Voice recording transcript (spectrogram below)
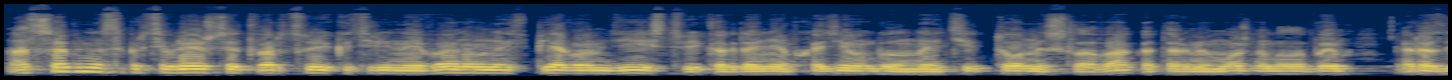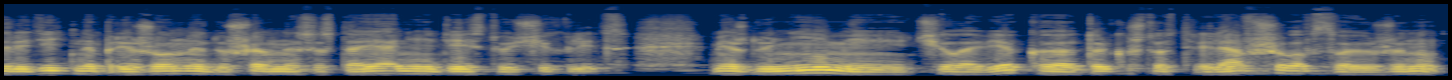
Особенно сопротивляешься Творцу Екатерины Ивановны в первом действии, когда необходимо было найти тон и слова, которыми можно было бы разрядить напряженное душевное состояние действующих лиц. Между ними человека, только что стрелявшего в свою жену.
